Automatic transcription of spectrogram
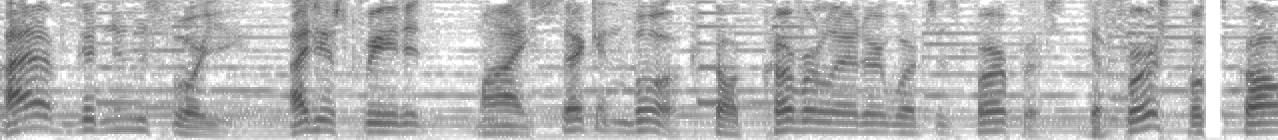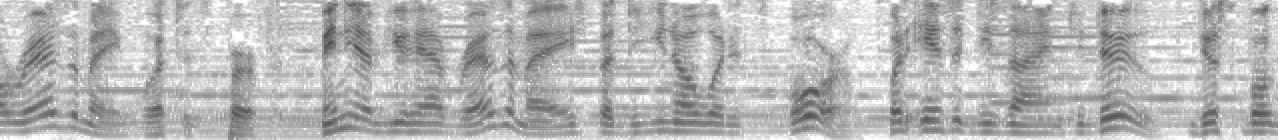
I have good news for you. I just created my second book called Cover Letter What's Its Purpose. The first book is called Resume What's Its Purpose. Many of you have resumes, but do you know what it's for? What is it designed to do? This book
